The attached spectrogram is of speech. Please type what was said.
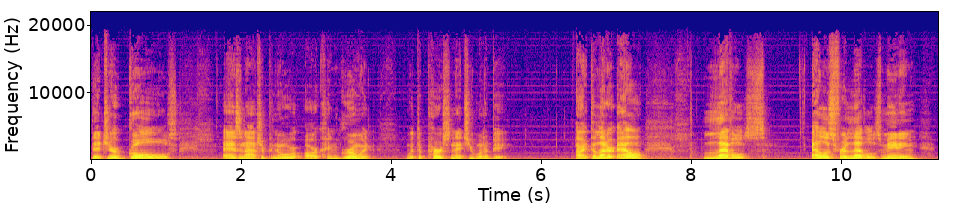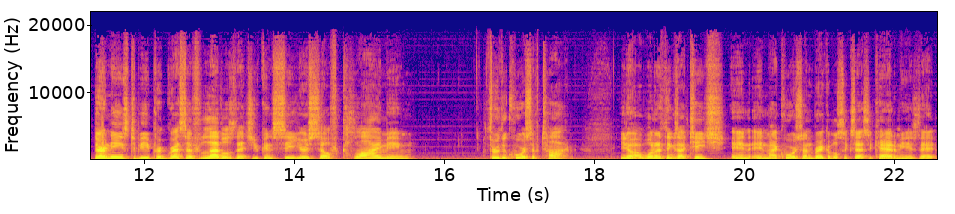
that your goals as an entrepreneur are congruent with the person that you want to be. All right, the letter L, levels. L is for levels, meaning there needs to be progressive levels that you can see yourself climbing through the course of time. You know, one of the things I teach in, in my course Unbreakable Success Academy is that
